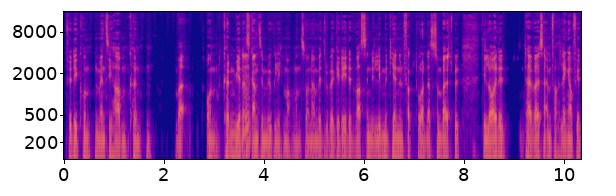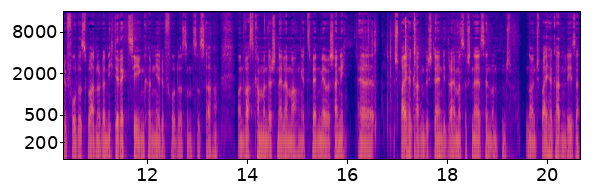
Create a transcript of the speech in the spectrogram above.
für die Kunden, wenn sie haben könnten. Und können wir das mhm. Ganze möglich machen und so. Und dann haben wir drüber geredet, was sind die limitierenden Faktoren, dass zum Beispiel die Leute teilweise einfach länger auf ihre Fotos warten oder nicht direkt sehen können, ihre Fotos und so Sachen. Und was kann man da schneller machen? Jetzt werden wir wahrscheinlich äh, Speicherkarten bestellen, die dreimal so schnell sind und einen neuen Speicherkartenleser,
